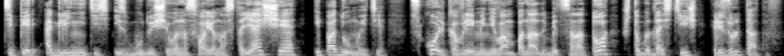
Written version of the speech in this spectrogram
Теперь оглянитесь из будущего на свое настоящее и подумайте, сколько времени вам понадобится на то, чтобы достичь результатов.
